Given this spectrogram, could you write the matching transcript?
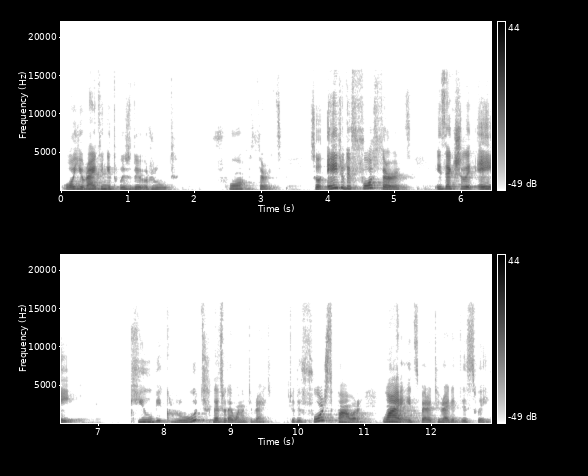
or you're writing it with the root 4 thirds. So a to the 4 thirds is actually a cubic root, that's what I wanted to write, to the fourth power. Why it's better to write it this way?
